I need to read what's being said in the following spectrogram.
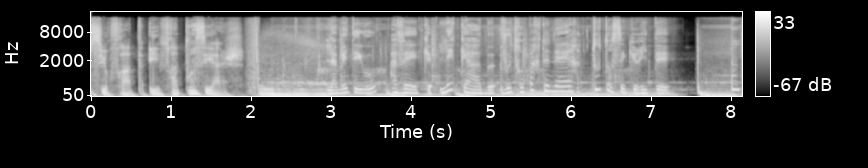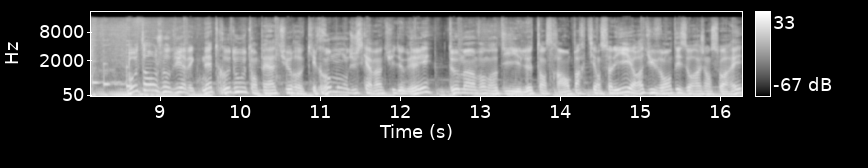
sur frappe et frappe.ch. La météo avec Les câbles, votre partenaire tout en sécurité. Beau temps aujourd'hui avec net redoute, température qui remonte jusqu'à 28 degrés. Demain, vendredi, le temps sera en partie ensoleillé, il y aura du vent, des orages en soirée.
